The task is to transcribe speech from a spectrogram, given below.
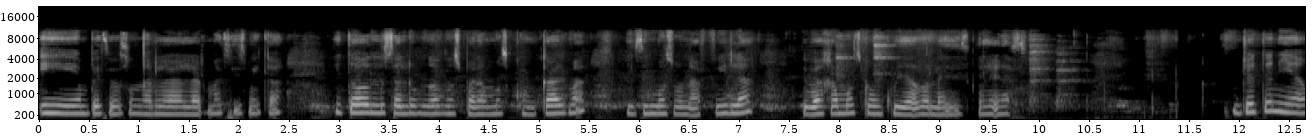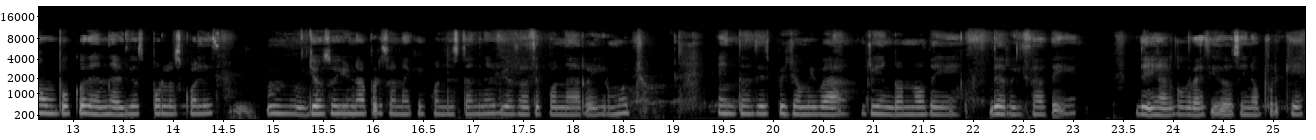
y empezó a sonar la alarma sísmica y todos los alumnos nos paramos con calma, hicimos una fila y bajamos con cuidado las escaleras. Yo tenía un poco de nervios por los cuales mm, yo soy una persona que cuando está nerviosa se pone a reír mucho. Entonces pues yo me iba riendo no de, de risa de, de algo gracioso, sino porque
